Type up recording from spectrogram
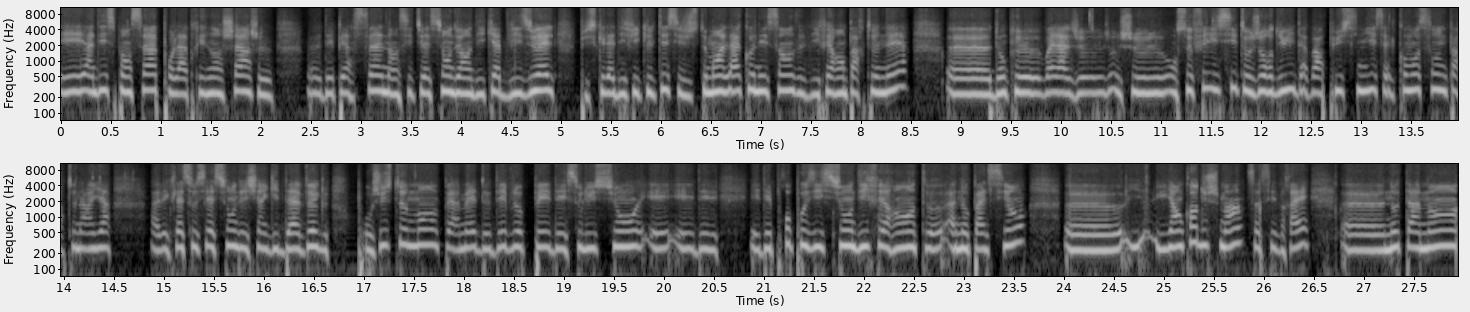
et indispensable pour la prise en charge des personnes en situation de handicap visuel, puisque la difficulté, c'est justement la connaissance des différents partenaires. donc voilà, on se félicite aujourd'hui d'avoir pu signer cette convention de partenariat avec l'association des chiens guides d'aveugles pour justement permettre de développer des solutions et, des, propositions différentes euh, à nos patients. Euh, il y a encore du chemin, ça c'est vrai. Euh, notamment,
